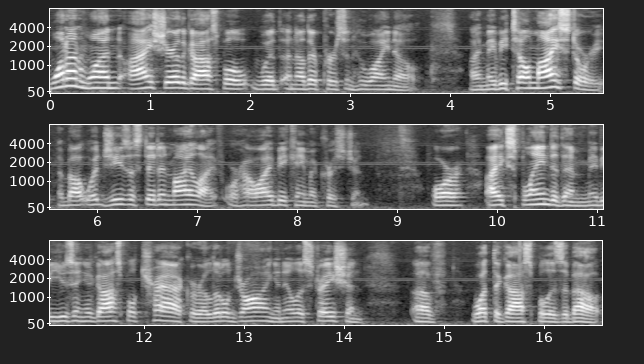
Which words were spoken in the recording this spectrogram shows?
one on one, I share the gospel with another person who I know. I maybe tell my story about what Jesus did in my life or how I became a Christian. Or I explain to them, maybe using a gospel tract or a little drawing, an illustration of what the gospel is about.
